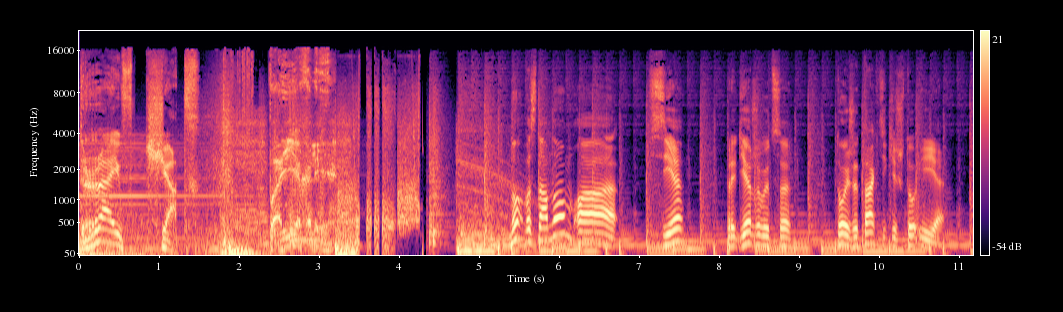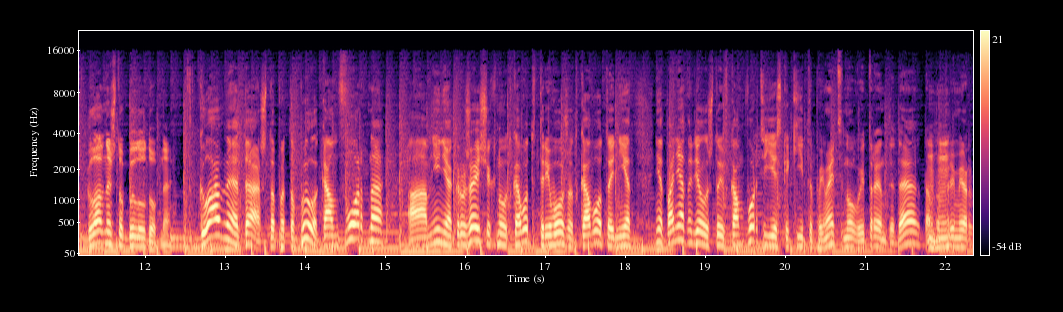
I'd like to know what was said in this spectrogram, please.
Драйв-чат. Поехали! Но в основном а, все придерживаются той же тактики, что и я. Главное, чтобы было удобно. Главное, да, чтобы это было комфортно, а мнение окружающих, ну, вот кого-то тревожит, кого-то нет. Нет, понятное дело, что и в комфорте есть какие-то, понимаете, новые тренды, да? Там, Мгм. например,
